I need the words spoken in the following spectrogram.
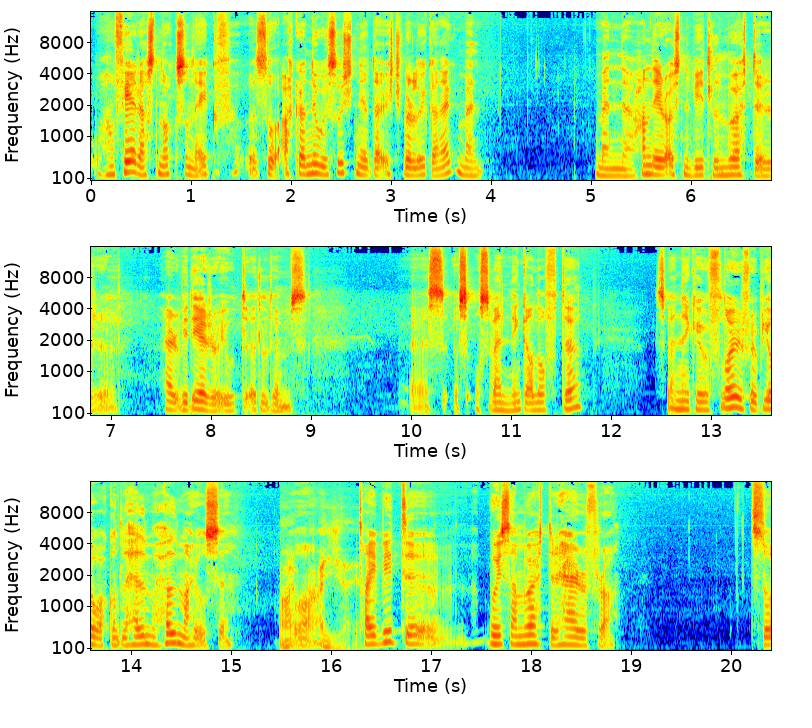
Og han ferast nok som jeg, så akkurat nå i sånn at det ikke vel lykke jeg, men, men han er også vidt til møter her vi er ute til dems og svenning av loftet. Svenne har fløyre for å bjøre oss til Helma, Helmahuset. Og ta i vidt vise møter herfra. Så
